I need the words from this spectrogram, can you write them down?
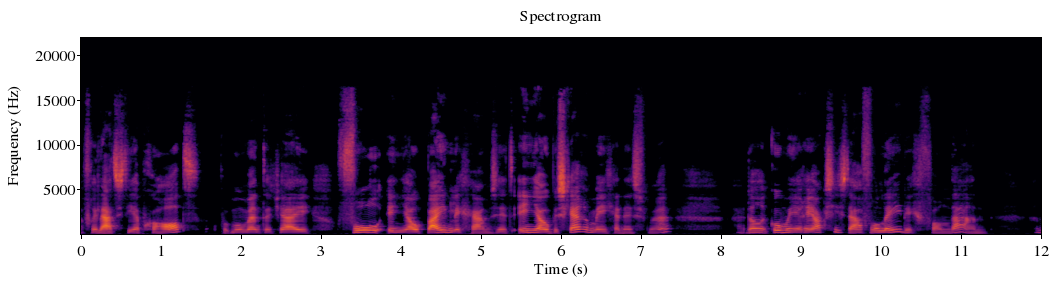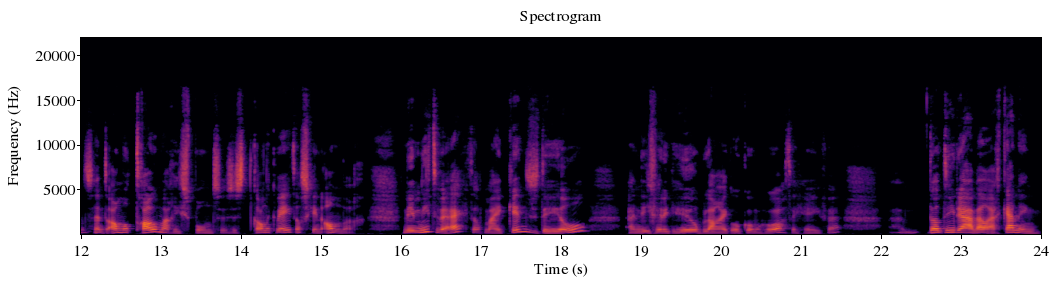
of relaties die je hebt gehad. Op het moment dat jij vol in jouw pijnlichaam zit, in jouw beschermmechanisme, dan komen je reacties daar volledig vandaan. En dat zijn het allemaal trauma-responses. Dus dat kan ik weten als geen ander. Neem niet weg dat mijn kindsdeel, en die vind ik heel belangrijk ook om gehoor te geven, dat die daar wel erkenning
